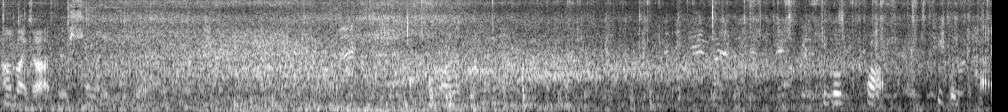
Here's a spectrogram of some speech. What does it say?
Oh my god, there's so many people. People now. People crop. People cut.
